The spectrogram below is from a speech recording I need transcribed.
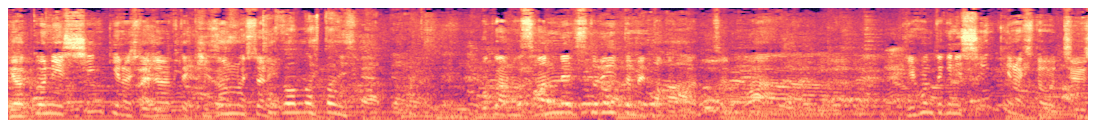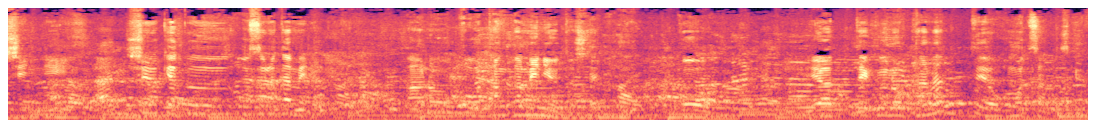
逆に新規の人じゃなくて既存の人に？既存の人にしかやってない。僕あの酸熱トリートメントとかっていうのは基本的に新規の人を中心に集客をするためにあのこう単価メニューとしてこうやっていくのかなって思ってたんですけど。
